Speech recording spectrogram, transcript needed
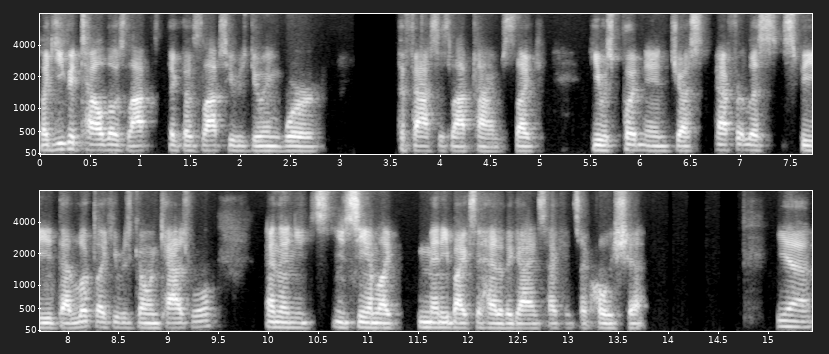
Like you could tell those laps, like those laps he was doing were the fastest lap times. Like he was putting in just effortless speed that looked like he was going casual, and then you you see him like many bikes ahead of the guy in second. It's like holy shit. Yeah,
